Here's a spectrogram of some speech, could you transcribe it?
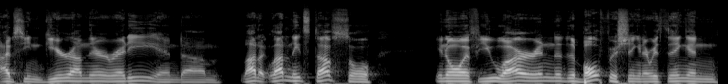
I've seen gear on there already, and um, a lot of lot of neat stuff. So, you know, if you are into the bow fishing and everything, and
